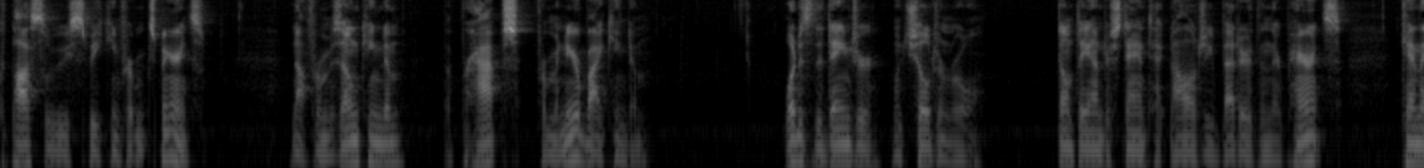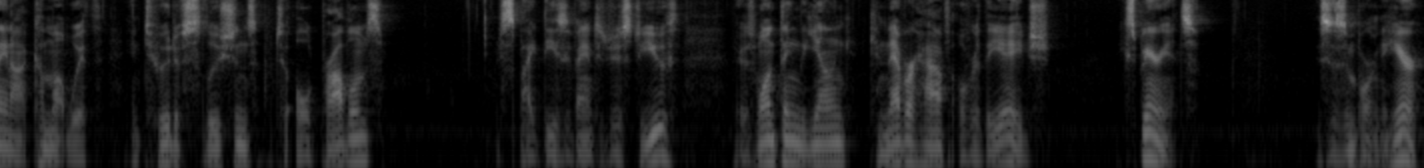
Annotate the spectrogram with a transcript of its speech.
could possibly be speaking from experience, not from his own kingdom, but perhaps from a nearby kingdom. What is the danger when children rule? Don't they understand technology better than their parents? Can they not come up with intuitive solutions to old problems? Despite these advantages to youth, there's one thing the young can never have over the age experience. This is important to hear.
